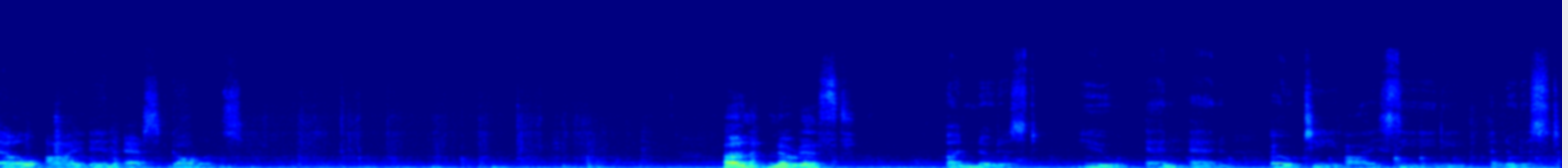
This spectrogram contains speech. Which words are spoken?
L I N S. Goblins. Unnoticed. Unnoticed. U N N O T I C E D. Unnoticed.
